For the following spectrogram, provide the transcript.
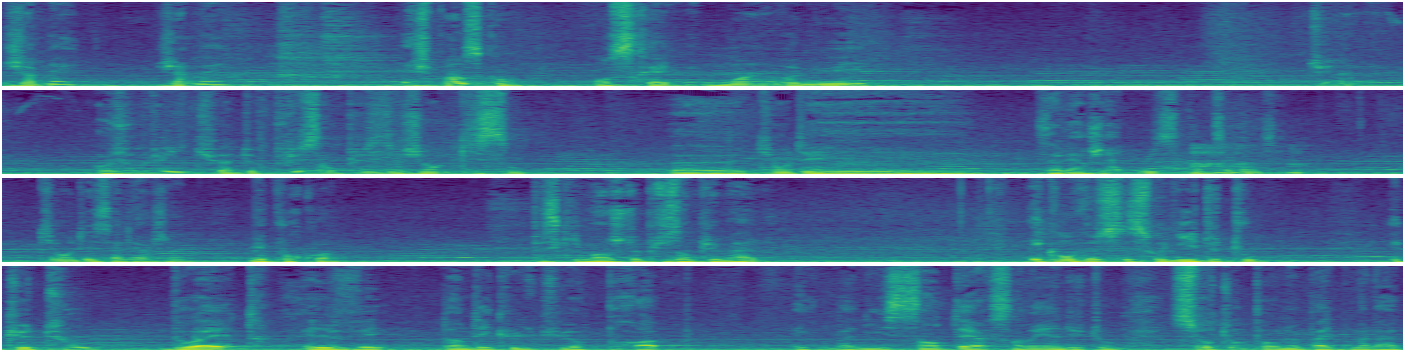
Jamais, jamais. Et je pense qu'on serait moins remué. Aujourd'hui, tu as de plus en plus de gens qui sont euh, qui ont des allergènes, oui, c'est comme ça, mmh, mmh. qui ont des allergènes. Mais pourquoi? Parce qu'ils mangent de plus en plus mal et qu'on veut se soigner de tout et que tout doit être élevé dans des cultures propres et compagnie, sans terre, sans rien du tout, surtout pour ne pas être malade.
